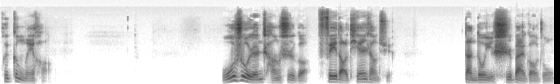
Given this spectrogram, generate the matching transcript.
会更美好。无数人尝试过飞到天上去，但都以失败告终。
